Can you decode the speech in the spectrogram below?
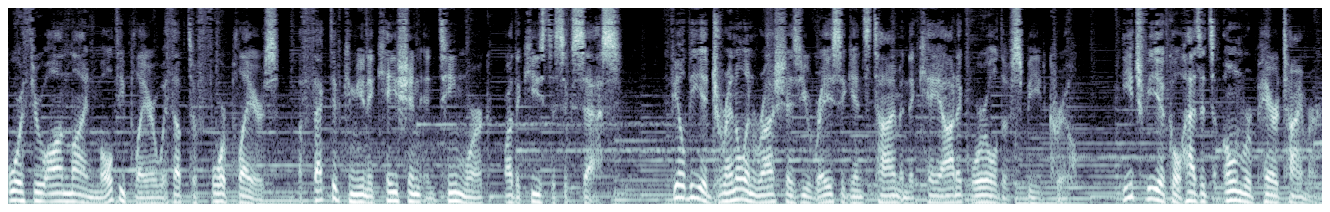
or through online multiplayer with up to four players, effective communication and teamwork are the keys to success. Feel the adrenaline rush as you race against time in the chaotic world of Speed Crew. Each vehicle has its own repair timer,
